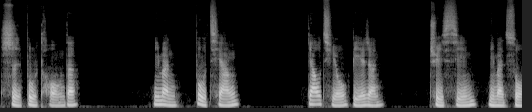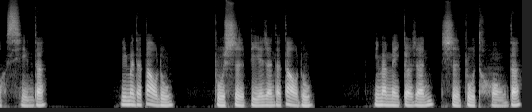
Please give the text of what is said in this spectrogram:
是不同的。你们不强要求别人去行你们所行的。你们的道路不是别人的道路。你们每个人是不同的，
